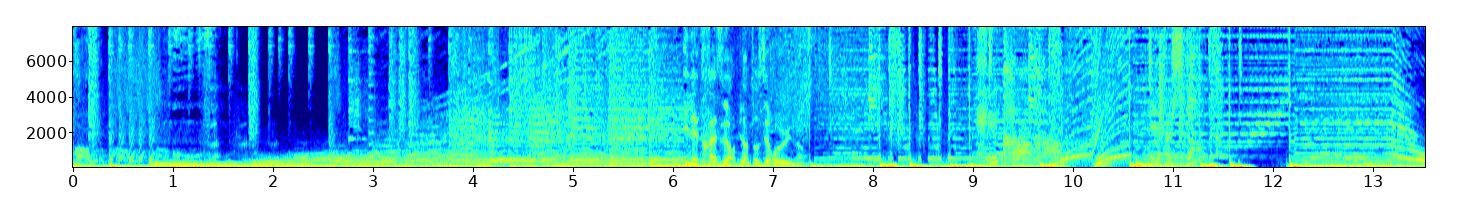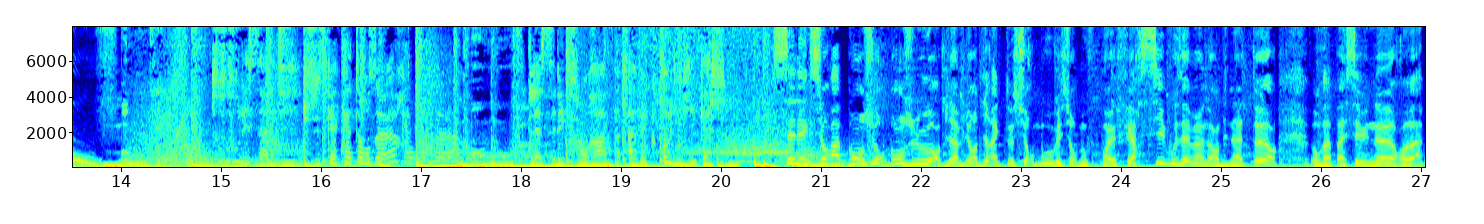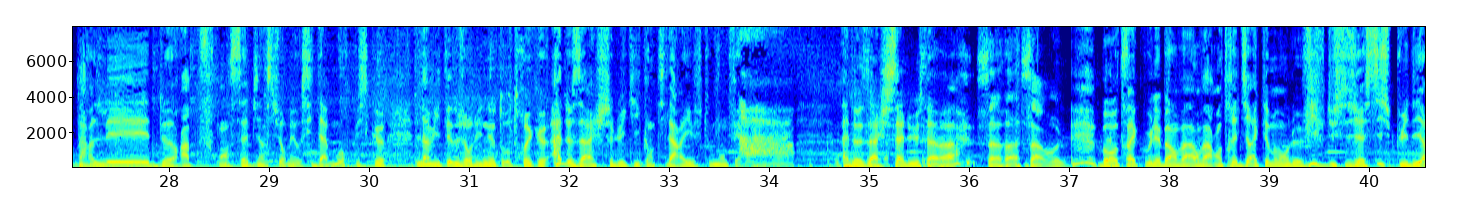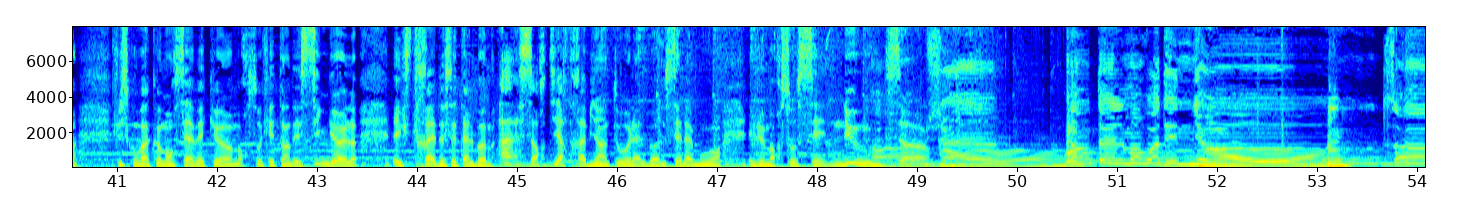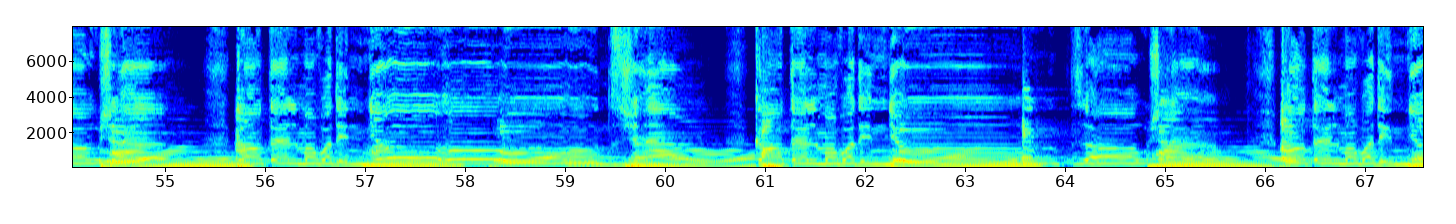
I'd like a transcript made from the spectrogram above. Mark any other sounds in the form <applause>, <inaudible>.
Move. Il est 13h, bientôt 01. Hip hop. Never stop. Move. Tous les samedis jusqu'à 14h. La sélection rap avec Olivier Cachin. Sélection rap, bonjour, bonjour. Bienvenue en direct sur Move et sur Move.fr. Si vous avez un ordinateur, on va passer une heure à parler de rap français, bien sûr, mais aussi d'amour, puisque l'invité d'aujourd'hui n'est autre que A2H, celui qui, quand il arrive, tout le monde fait Ah A2H, salut, ça va? Ça va, ça roule. Bon, très cool. Et ben, on va, on va rentrer directement dans le vif du sujet, si je puis dire, puisqu'on va commencer avec un morceau qui est un des singles extraits de cet album à sortir très bientôt. L'album, c'est l'amour. Et le morceau, c'est Nudes. Quand elle m'envoie des news, oh, j'aime. Quand elle m'envoie des news, j'aime. Quand elle m'envoie des news, Quand elle m'envoie des news.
